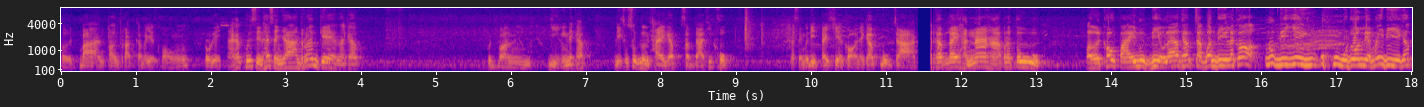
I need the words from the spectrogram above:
เปิดบ้านต้อนรับการมาเยือนของโรงเรียนนะครับผู้ตัดสินให้สัญญาณเริ่มเกมนะครับฟุตบอลหญิงนะครับลีกสูงสุดเมืองไทยครับสัปดาห์ที่ 6 เกษมบัณฑิตได้เขี่ยร์ก่อนนะครับบุกจากนะครับได้หันหน้าหาประตู เปิดเข้าไปลูกเดียวแล้วครับจับบอลดีแล้วก็ลูกนี้ยิงโอ้โหโดนเหลี่ยมไม่ดีครับ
